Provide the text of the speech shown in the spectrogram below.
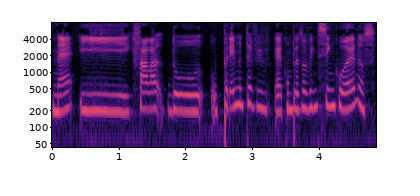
né? E fala do. O prêmio teve, é, completou 25 anos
